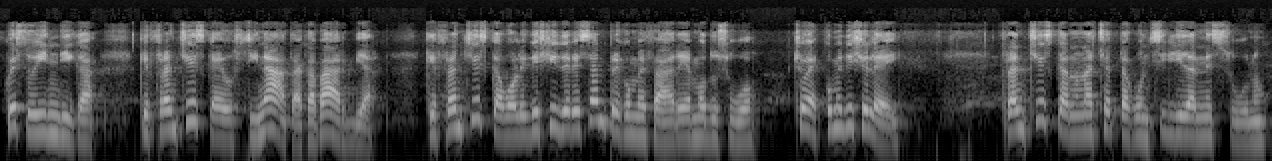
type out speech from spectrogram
questo indica che Francesca è ostinata, caparbia, che Francesca vuole decidere sempre come fare a modo suo, cioè come dice lei. Francesca non accetta consigli da nessuno,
